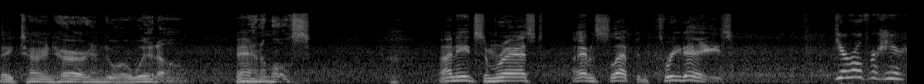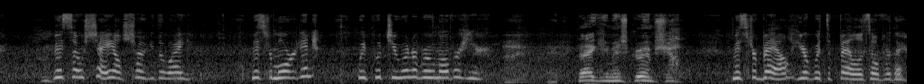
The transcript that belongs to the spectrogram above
They turned her into a widow. Animals. I need some rest. I haven't slept in three days. You're over here. Miss O'Shea will show you the way. Mr. Morgan, we put you in a room over here. Thank you, Miss Grimshaw. Mr. Bell, you're with the fellas over there.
